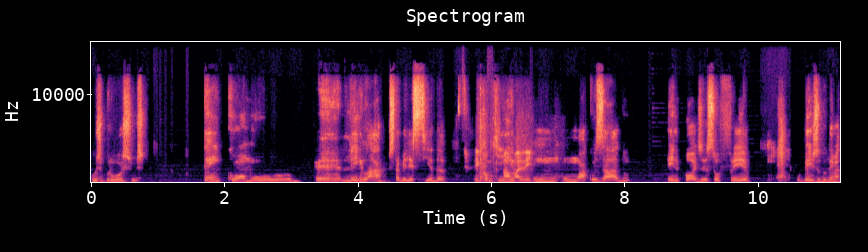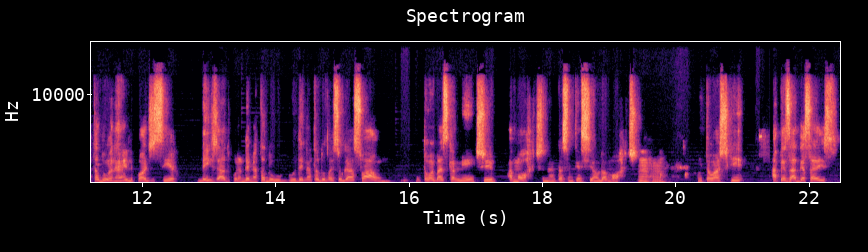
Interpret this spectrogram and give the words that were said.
os bruxos, tem como é, lei lá estabelecida como que ah, um, um acusado ele pode sofrer o beijo do dementador, né? Ele pode ser beijado por um dementador. O dementador vai sugar a sua alma. Então é basicamente a morte, né? Tá sentenciando a morte. Uhum. Então acho que apesar dessas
